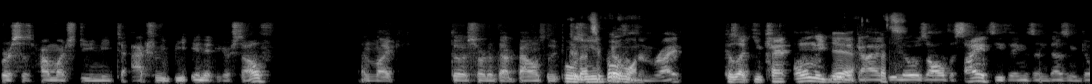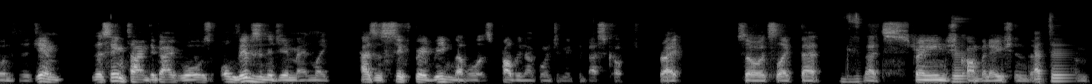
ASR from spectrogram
versus how much do you need to actually be in it yourself and like the sort of that balance Ooh, because you that's need a good both of one. them right because like you can't only be Yeah, the guy who knows all the sciencey things and doesn't go into the gym. At the same time the guy who always lives in the gym and like has a sixth grade reading level is probably not going to make the best coach right? So it's like that that strange combination that That's a um,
